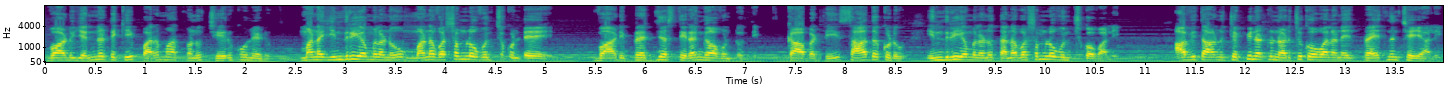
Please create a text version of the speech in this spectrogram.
వాడు ఎన్నటికీ పరమాత్మను చేరుకోలేడు. మన ఇంద్రియములను మన వశంలో ఉంచుకుంటే వాడి ప్రజ్ఞ స్థిరంగా ఉంటుంది. కాబట్టి సాధకుడు ఇంద్రియములను తన వశంలో ఉంచుకోవాలి. అవి తాను చెప్పినట్లు నడుచుకోవాలనే ప్రయత్నం చేయాలి.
